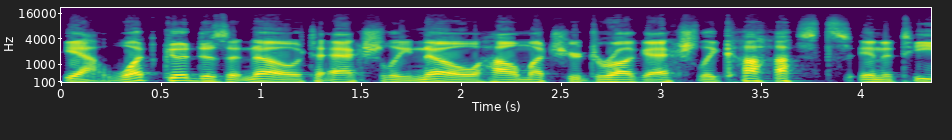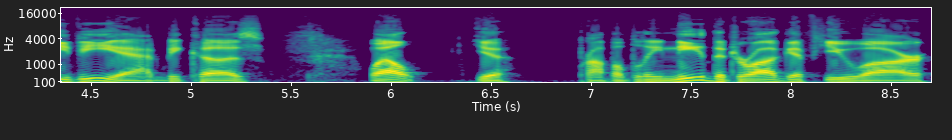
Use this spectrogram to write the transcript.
yeah, what good does it know to actually know how much your drug actually costs in a TV ad? Because, well, probably need the drug if you are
